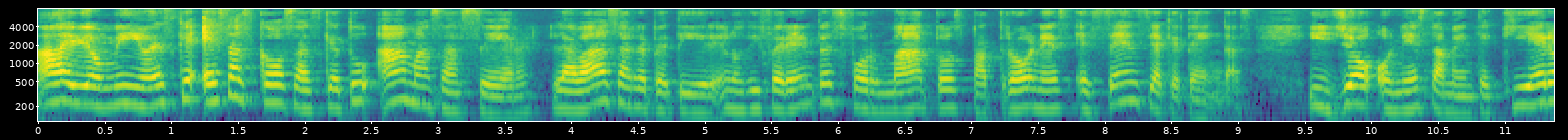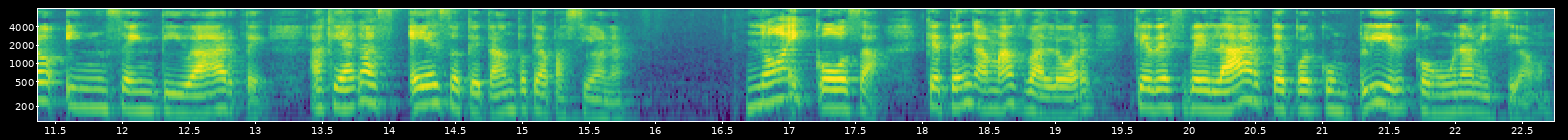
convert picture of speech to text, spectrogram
Ay, Dios mío, es que esas cosas que tú amas hacer, la vas a repetir en los diferentes formatos, patrones, esencia que tengas. Y yo honestamente quiero incentivarte a que hagas eso que tanto te apasiona. No hay cosa que tenga más valor que desvelarte por cumplir con una misión.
